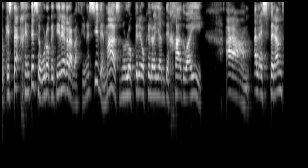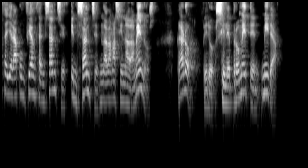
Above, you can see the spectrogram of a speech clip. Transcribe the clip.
Porque esta gente seguro que tiene grabaciones y demás, no lo creo que lo hayan dejado ahí a, a la esperanza y a la confianza en Sánchez, en Sánchez, nada más y nada menos. Claro, pero si le prometen, mira,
